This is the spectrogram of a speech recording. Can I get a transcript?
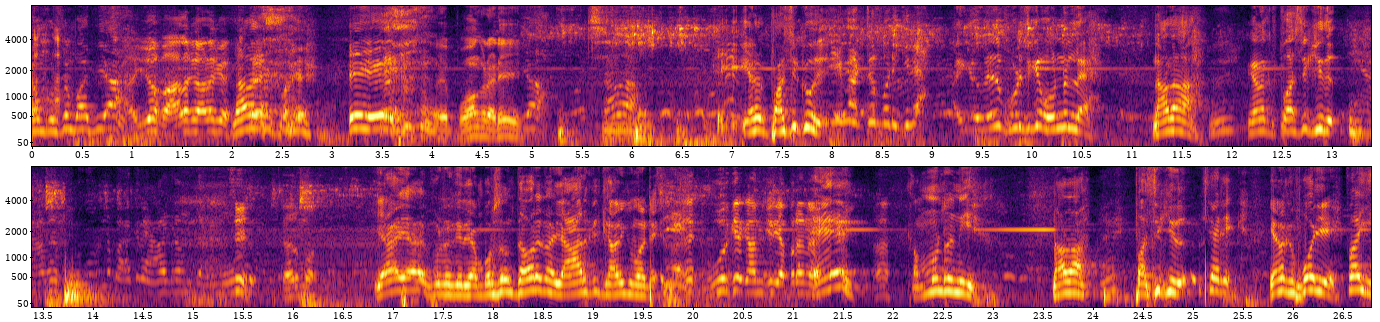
என் புருஷன் பாத்தியா? ஐயோ அழகு அழகு போங்கடா டேய். எனக்கு பசிக்குது நீ மட்டும் பிடிக்கிற? இங்க எதுவும் பிடிச்சிக்க? ஒன்றும் இல்லை. நாதா எனக்கு பசிக்குது. ஏன் ஏன் இப்படி என் புருஷன் தவிர நான் யாருக்கும் கவனிக்க மாட்டேன். ஊருக்கே காமிக்கிறீ அப்புறம் ஏய் கம்மன்ற நீ. நாதா பசிக்குது. சரி. எனக்கு போய். போய்.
